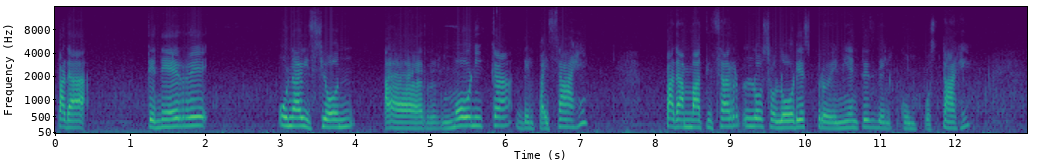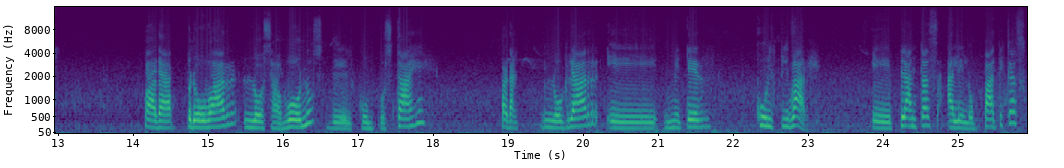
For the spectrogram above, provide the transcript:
para tener eh, una visión armónica del paisaje, para matizar los olores provenientes del compostaje, para probar los abonos del compostaje, para lograr eh, meter, cultivar eh, plantas alelopáticas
